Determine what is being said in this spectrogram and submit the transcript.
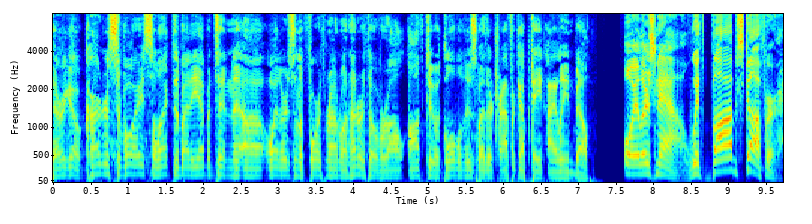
There we go. Carter Savoy selected by the Edmonton uh, Oilers in the fourth round, 100th overall. Off to a global news weather traffic update. Eileen Bell. Oilers Now with Bob Stauffer.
